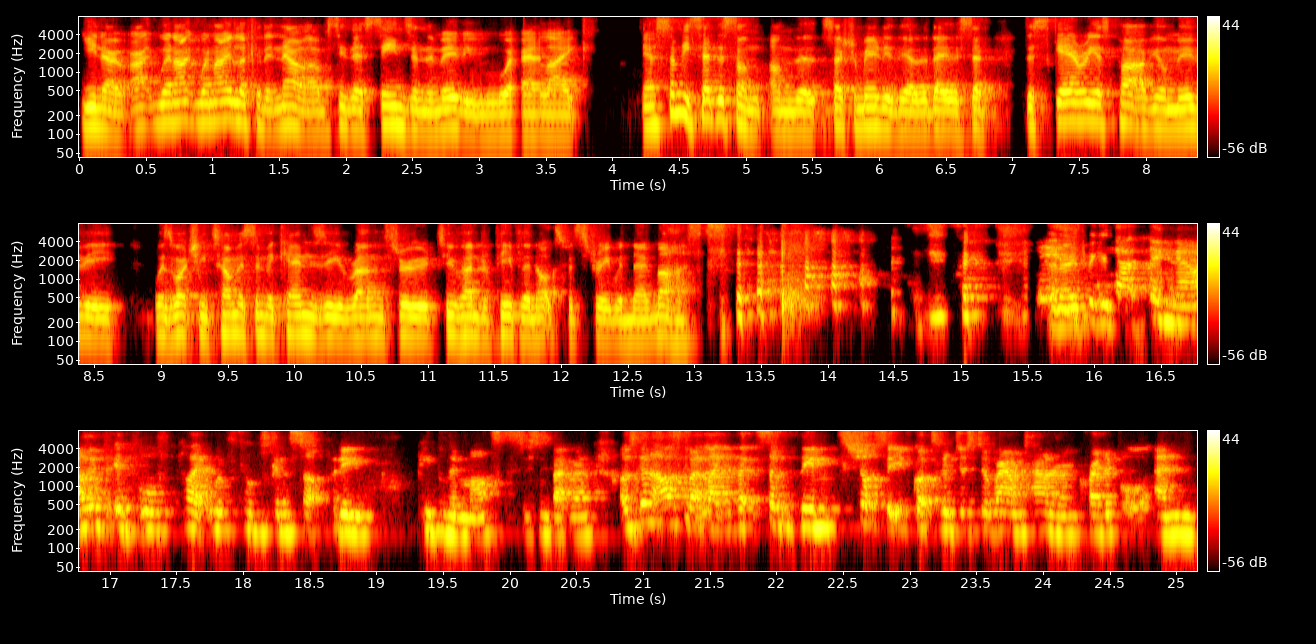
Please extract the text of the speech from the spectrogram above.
you know I, when i when i look at it now obviously there's scenes in the movie where like you know somebody said this on on the social media the other day they said the scariest part of your movie was watching Thomasin McKenzie run through 200 people in oxford street with no masks And I think that thing now. If, if all like films going to start putting people in masks just in background, I was going to ask about like the, some of the shots that you've got sort of just around town are incredible, and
